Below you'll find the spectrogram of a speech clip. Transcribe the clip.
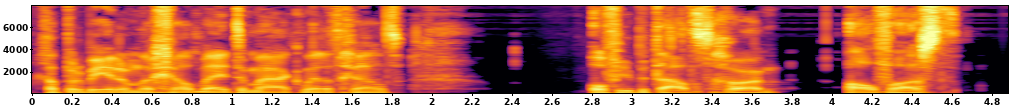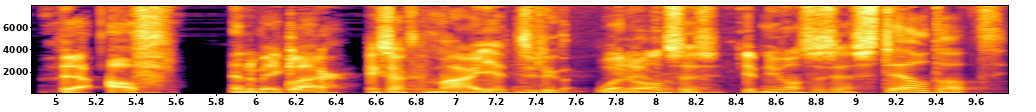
Gaat proberen om er geld mee te maken met het geld. Of je betaalt het gewoon alvast ja, af. En dan ben je klaar. Exact, maar je hebt natuurlijk Whatever, nuances. man. Je hebt nuances. Hè? Stel dat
